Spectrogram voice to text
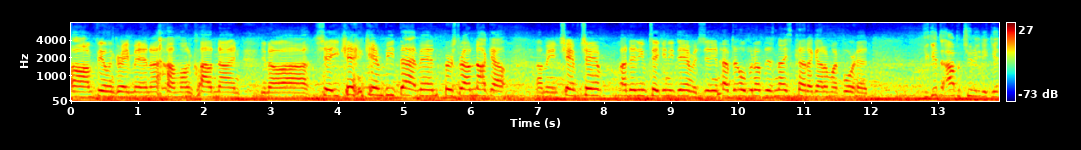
Uh, I'm feeling great, man. I'm on cloud nine. You know, uh, shit, you can't can't beat that, man. First round knockout. I mean, champ, champ. I didn't even take any damage. Didn't even have to open up this nice cut I got on my forehead. You get the opportunity to get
